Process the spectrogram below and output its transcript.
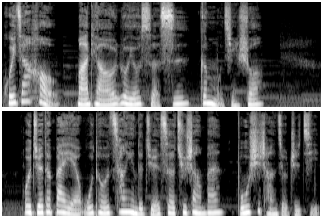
回家后，麻条若有所思，跟母亲说：“我觉得扮演无头苍蝇的角色去上班不是长久之计，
